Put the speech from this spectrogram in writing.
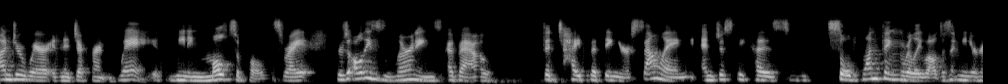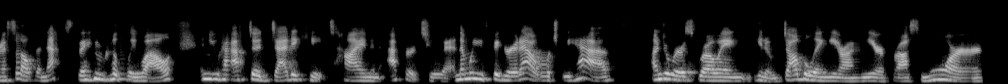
underwear in a different way, meaning multiples, right? There's all these learnings about the type of thing you're selling. And just because you sold one thing really well doesn't mean you're going to sell the next thing really well. And you have to dedicate time and effort to it. And then when you figure it out, which we have, underwear is growing, you know, doubling year on year for us more.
